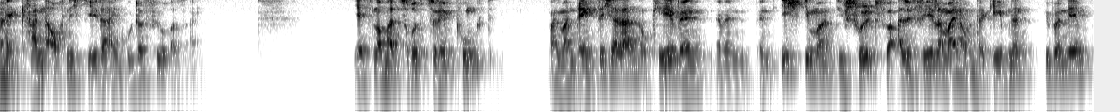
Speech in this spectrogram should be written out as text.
kann auch nicht jeder ein guter Führer sein. Jetzt nochmal zurück zu dem Punkt, weil man denkt sich ja dann, okay, wenn, wenn, wenn ich immer die Schuld für alle Fehler meiner Untergebenen übernehme,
